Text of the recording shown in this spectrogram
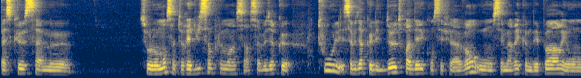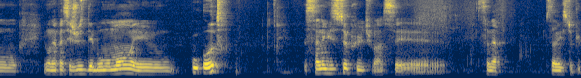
Parce que ça me. Sur le moment, ça te réduit simplement à ça. Ça veut dire que tous les, ça veut dire que les deux, trois dates qu'on s'est fait avant, où on s'est marré comme des porcs et on, et on a passé juste des bons moments et, ou, ou autres, ça n'existe plus, tu vois. C'est, ça, n'existe plus.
